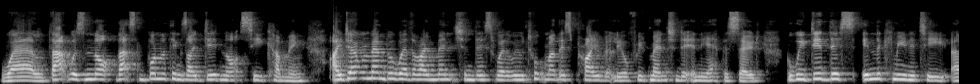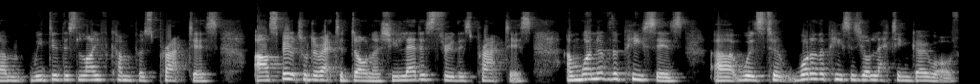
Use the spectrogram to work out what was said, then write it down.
Well, that was not, that's one of the things I did not see coming. I don't remember whether I mentioned this, whether we were talking about this privately or if we've mentioned it in the episode, but we did this in the community. Um, we did this life compass practice. Our spiritual director, Donna, she led us through this practice. And one of the pieces uh, was to, what are the pieces you're letting go of?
